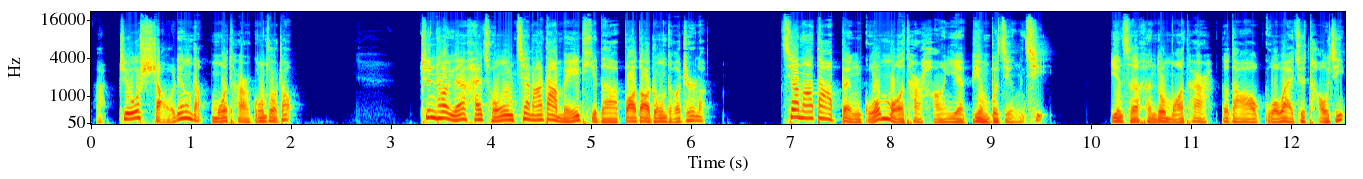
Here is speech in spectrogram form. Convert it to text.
啊，只有少量的模特工作照。侦查员还从加拿大媒体的报道中得知了，加拿大本国模特行业并不景气，因此很多模特都到国外去淘金。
